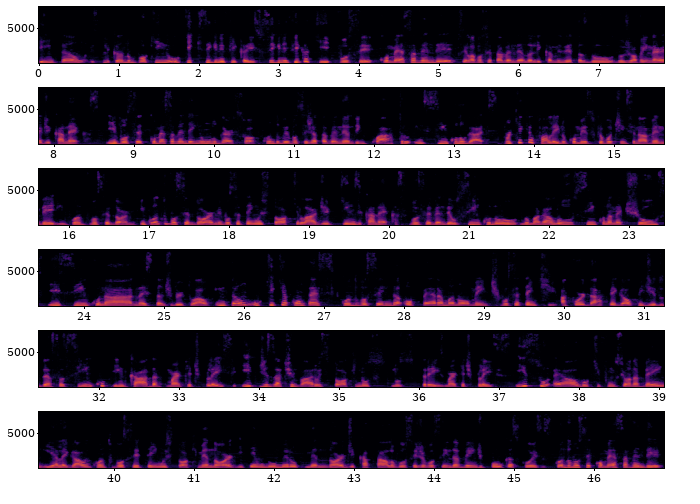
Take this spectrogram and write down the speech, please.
Então, explicando um pouquinho o que que significa isso. Significa que você começa a vender, sei lá, você tá vendendo ali camisetas do, do Jovem Nerd e canecas. E você começa a vender em um lugar só. Quando vê, você já tá vendendo em quatro, em cinco lugares. Por que que eu falei no começo que eu vou te ensinar a vender enquanto você dorme? Enquanto você dorme, você tem um estoque lá de 15 canecas. Você vendeu 5 no, no Magalu, 5 na Netshoes e 5 na, na estante virtual. Então, o que que acontece quando você ainda opera manualmente? Você tem que acordar, pegar o pedido dessas 5 em cada marketplace e desativar o estoque nos, nos três marketplaces. Isso é algo que funciona bem e é legal enquanto você tem um estoque menor e tem um número menor de catálogo, ou seja, você ainda vende poucas coisas. Quando você começa a vender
